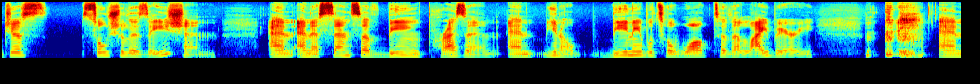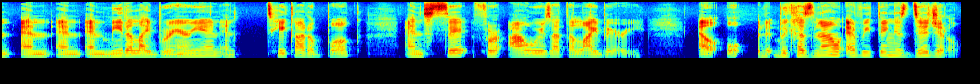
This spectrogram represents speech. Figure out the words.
just socialization and and a sense of being present and you know being able to walk to the library and and and and meet a librarian and take out a book and sit for hours at the library because now everything is digital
